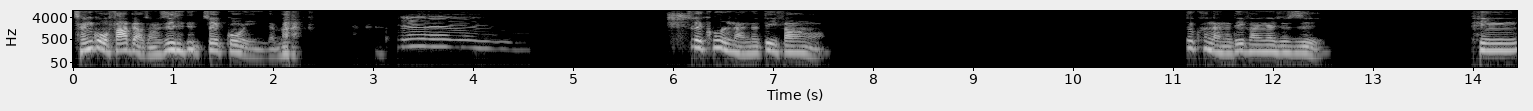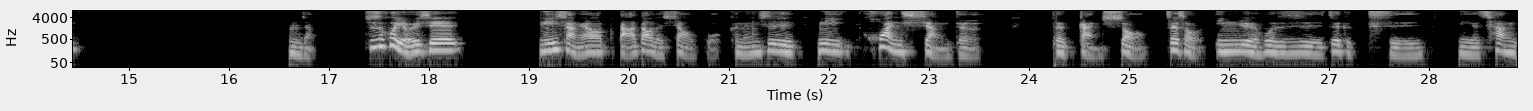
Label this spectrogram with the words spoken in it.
成果发表总是 最过瘾的嘛。嗯。最困难的地方哦，最困难的地方应该就是拼，怎么讲？就是会有一些你想要达到的效果，可能是你幻想的的感受，这首音乐或者是这个词，你的唱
